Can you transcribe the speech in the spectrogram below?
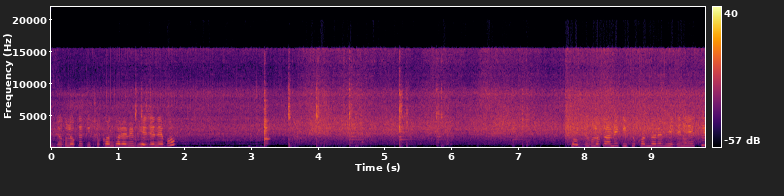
সবজিগুলোকে কিছুক্ষণ ধরে আমি ভেজে নেব। সবজিগুলোকে আমি কিছুক্ষণ ধরে ভেজে নিয়েছি।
